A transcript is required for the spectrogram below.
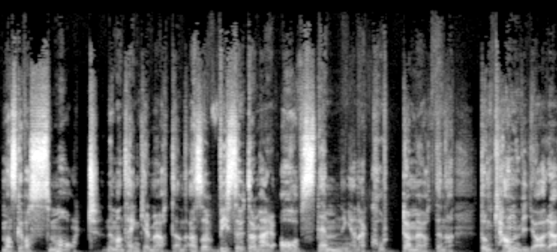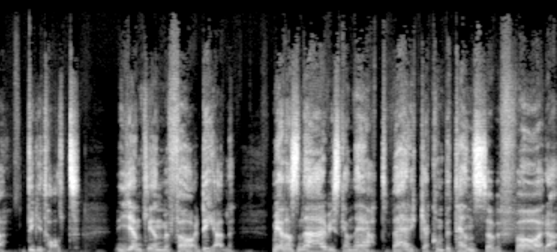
man ska vara smart när man tänker möten. Alltså vissa av de här avstämningarna, korta mötena, de kan vi göra digitalt. Egentligen med fördel. Medan när vi ska nätverka, kompetensöverföra,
